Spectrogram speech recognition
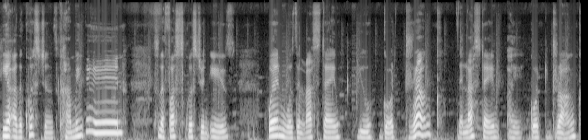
here are the questions coming in. So the first question is when was the last time you got drunk? The last time i got drunk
